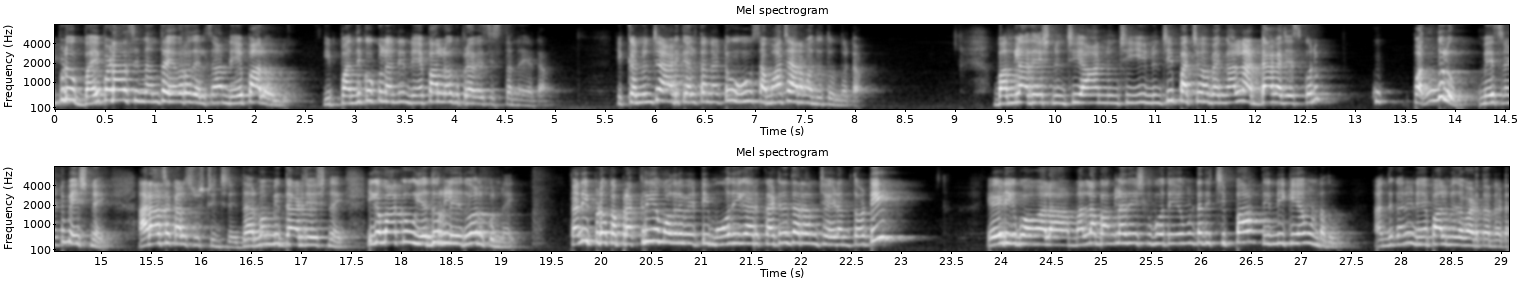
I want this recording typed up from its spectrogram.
ఇప్పుడు భయపడాల్సిందంతా ఎవరో తెలుసా? నేపాల్ వాళ్ళు ఈ పందికొక్కులన్నీ నేపాల్లోకి ప్రవేశిస్తున్నాయట. ఇక్కడ నుంచి ఆడికి వెళ్తున్నట్టు సమాచారం అందుతుందట. బంగ్లాదేశ్ నుంచి ఆ నుంచి ఈ నుంచి పశ్చిమ బెంగాల్ని అడ్డాగా చేసుకొని పందులు మేసినట్టు మేసినాయి. అరాచకాలు సృష్టించినాయి. ధర్మం మీద దాడి చేసినాయి. ఇక మాకు ఎదురు లేదు అనుకున్నాయి. కానీ ఇప్పుడు ఒక ప్రక్రియ మొదలుపెట్టి మోదీ గారు కఠినతరం చేయడంతో ఏడికి పోవాలా? మళ్ళీ బంగ్లాదేశ్కి పోతే ఏముంటుంది? చిప్ప? తిన్నికి ఏముండదు అందుకని నేపాల్ మీద పడుతుందట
